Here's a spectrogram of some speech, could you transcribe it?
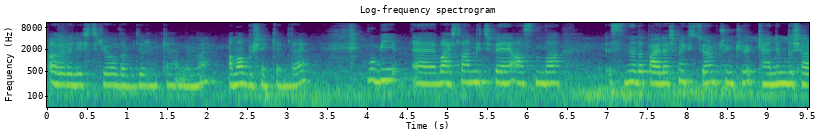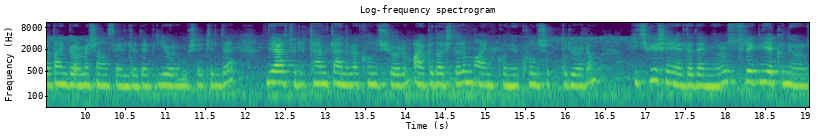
ağır eleştiriyor olabilirim kendimi ama bu şekilde. Bu bir e, başlangıç ve aslında sizinle de paylaşmak istiyorum çünkü kendimi dışarıdan görme şansı elde edebiliyorum bu şekilde. Diğer türlü kendi kendime konuşuyorum. Arkadaşlarımla aynı konuyu konuşup duruyorum. Hiçbir şey elde edemiyoruz. Sürekli yakınıyoruz.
